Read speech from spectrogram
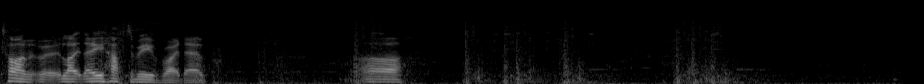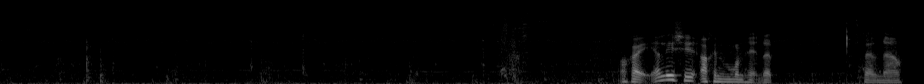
time it. Like they have to be right there. Ah. Okay, at least I can one hit them now.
